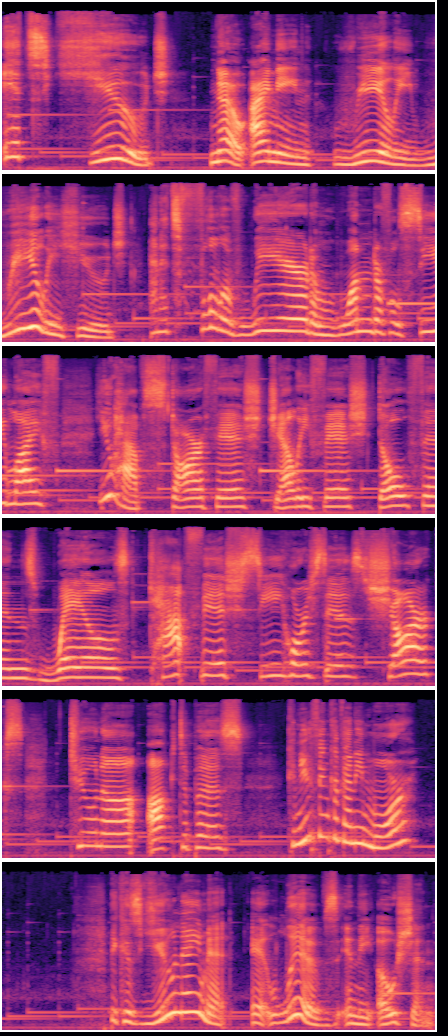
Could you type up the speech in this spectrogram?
It's huge. No, I mean really, really huge. And it's full of weird and wonderful sea life you have starfish, jellyfish, dolphins, whales, catfish, seahorses, sharks, tuna, octopus. Can you think of any more? Because you name it, it lives in the ocean.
